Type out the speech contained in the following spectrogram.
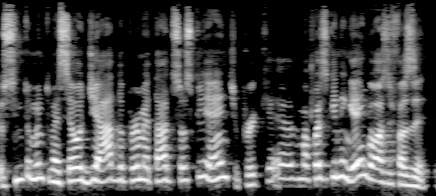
eu sinto muito, mas ser odiado por metade dos seus clientes, porque é uma coisa que ninguém gosta de fazer.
